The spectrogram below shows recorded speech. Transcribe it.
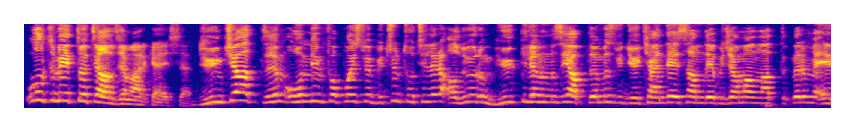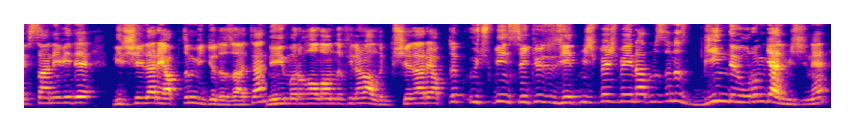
Ultimate Toti alacağım arkadaşlar. Dünkü attığım 10.000 FA Points ve bütün Totileri alıyorum. Büyük planımızı yaptığımız video kendi hesabımda yapacağımı anlattıklarım ve efsanevi de bir şeyler yaptım videoda zaten. Neymar'ı Haaland'ı falan aldık bir şeyler yaptık. 3875 beğeni atmışsınız. 1000 de yorum gelmiş yine.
